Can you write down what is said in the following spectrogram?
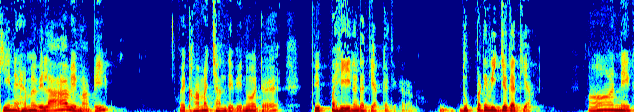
කියන හැම වෙලාවෙම අපි ওই කාමච්ඡන්දේ වෙනුවට විප්පහීන ගතියක් ඇති කරනවා. දුප්පට විජ්ජ ගතියක්. ආන්නේක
